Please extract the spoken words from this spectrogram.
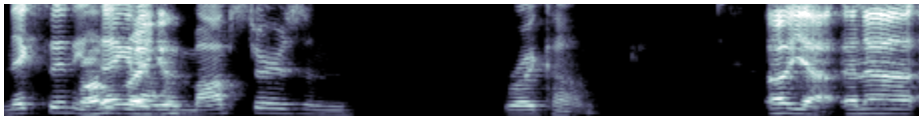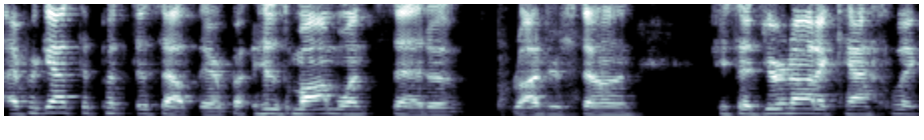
Nixon. He's Ronald hanging Reagan. out with mobsters and Roy Cohn. Oh yeah, and uh, I forgot to put this out there, but his mom once said of Roger Stone, she said, "You're not a Catholic.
